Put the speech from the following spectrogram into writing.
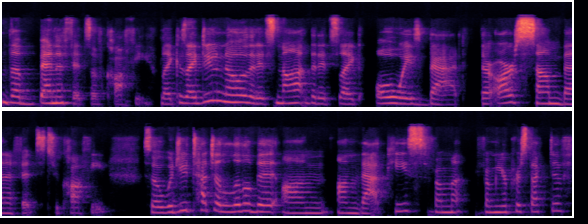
the benefits of coffee. Like, because I do know that it's not that it's like always bad. There are some benefits to coffee. So would you touch a little bit on on that piece from from your perspective?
